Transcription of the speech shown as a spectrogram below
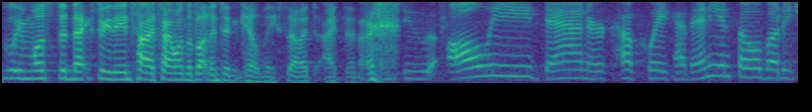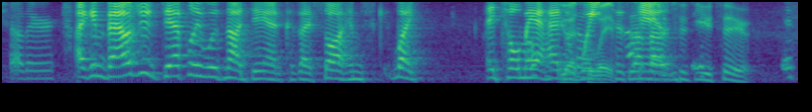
Gloom was stood next to me the entire time on the button and didn't kill me, so I, I don't know. Do Ollie, Dan, or Cupquake have any info about each other? I can vouch it definitely was not Dan because I saw him like. It told me I had to had to wait wait to for That scan. vouches you too. It's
